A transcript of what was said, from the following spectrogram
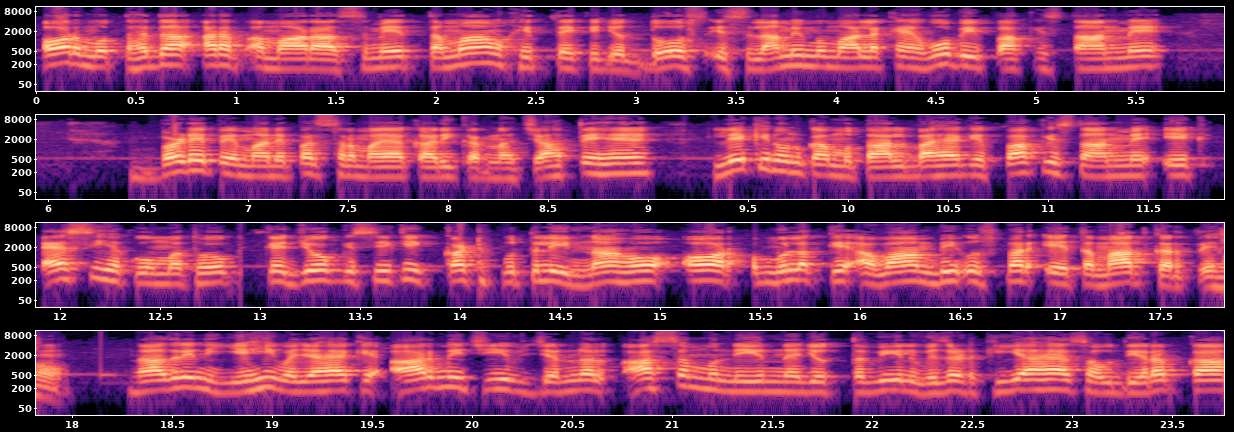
اور متحدہ عرب امارات سمیت تمام خطے کے جو دوست اسلامی ممالک ہیں، وہ بھی پاکستان میں بڑے پیمانے پر سرمایہ کاری کرنا چاہتے ہیں، لیکن ان کا مطالبہ ہے کہ پاکستان میں ایک ایسی حکومت ہو کہ جو کسی کی کٹھ پتلی نہ ہو اور ملک کے عوام بھی اس پر اعتماد کرتے ہوں۔ ناظرین، یہی وجہ ہے کہ army chief general Asim Munir نے جو طویل وزٹ کیا ہے سعودی عرب کا،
